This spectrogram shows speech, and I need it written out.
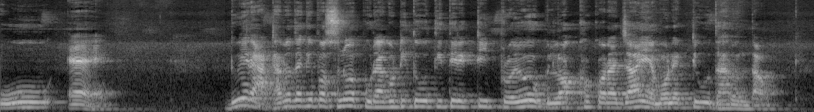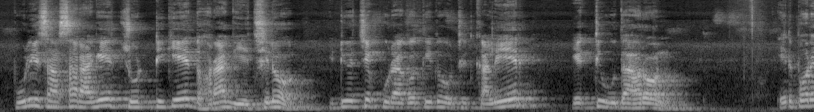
ও, এ। দুয়ের আঠারো দাগে প্রশ্ন, পুরাগঠিত অতীতের একটি প্রয়োগ লক্ষ্য করা যায়? এমন একটি উদাহরণ দাও। পুলিশ আসার আগে চোরটিকে ধরা গিয়েছিল। এটি হচ্ছে পুরাগঠিত অতীতকালের একটি উদাহরণ। এরপরে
